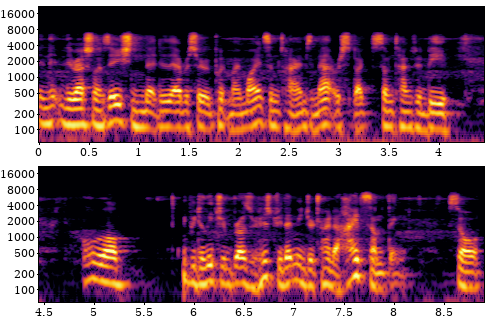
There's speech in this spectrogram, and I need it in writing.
And the, the rationalization that the adversary would put in my mind sometimes, in that respect, sometimes would be, oh, well, if you delete your browser history, that means you're trying to hide something. So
